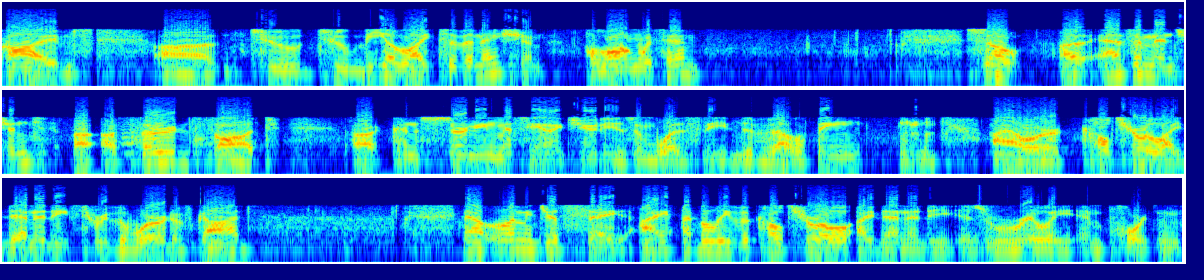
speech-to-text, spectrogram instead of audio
tribes uh, to to be a light to the nation along with Him. So, uh, as I mentioned, uh, a third thought uh, concerning Messianic Judaism was the developing our cultural identity through the Word of God. Now, let me just say, I, I believe the cultural identity is really important.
